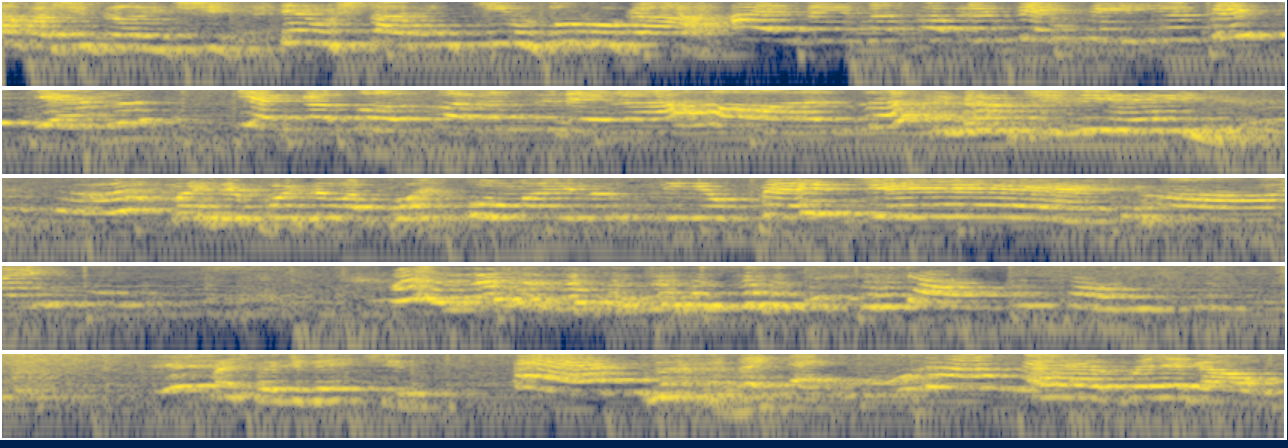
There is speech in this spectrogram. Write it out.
estava gigante! Eu estava em quinto lugar! Ai, veio uma cobra vermelhinha bem pequena que acabou com a aventureira rosa. Primeiro eu desviei! Mas depois ela apertou mais assim, eu perdi! Ai. Calma, calma. Mas foi divertido. Foi sétimo lugar, né? É, foi legal.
